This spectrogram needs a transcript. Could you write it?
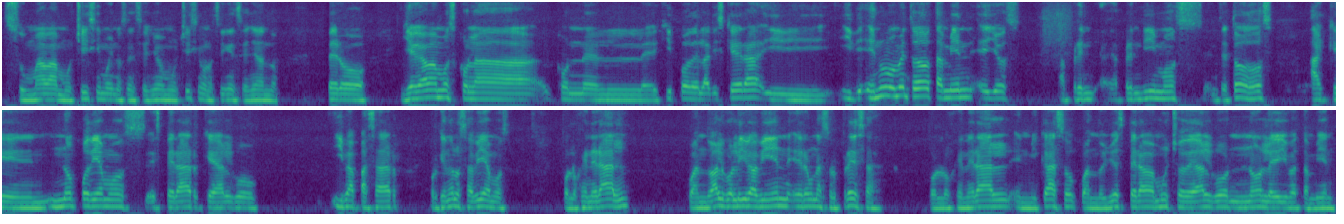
sumaba muchísimo y nos enseñó muchísimo, nos sigue enseñando. Pero llegábamos con, la, con el equipo de la disquera y, en un momento dado también ellos aprendimos entre todos a que no podíamos esperar que algo iba a pasar porque no lo sabíamos. Por lo general, cuando algo le iba bien era una sorpresa. Por lo general, en mi caso, cuando yo esperaba mucho de algo, no le iba tan bien.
